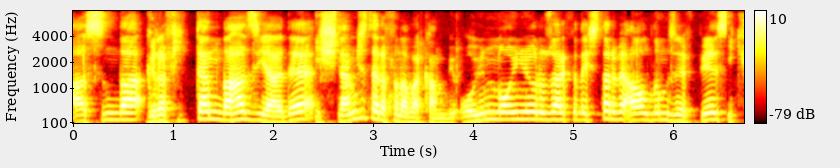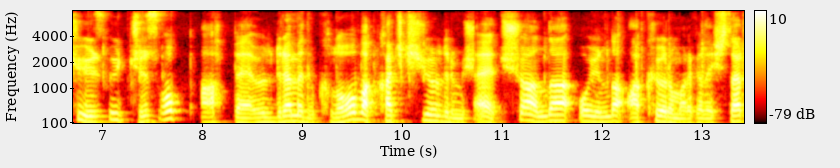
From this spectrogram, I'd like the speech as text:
aslında grafikten daha ziyade işlemci tarafına bakan bir oyunla oynuyoruz arkadaşlar ve aldığımız FPS 200 300 hop ah be öldüremedim. Claw'a bak kaç kişi öldürmüş. Evet şu anda oyunda akıyorum arkadaşlar.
